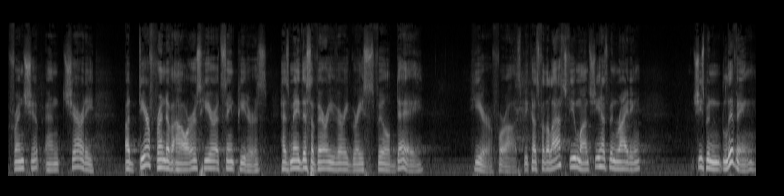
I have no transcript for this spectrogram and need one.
friendship and charity. A dear friend of ours here at St. Peter's has made this a very, very grace filled day here for us because for the last few months she has been writing, she's been living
